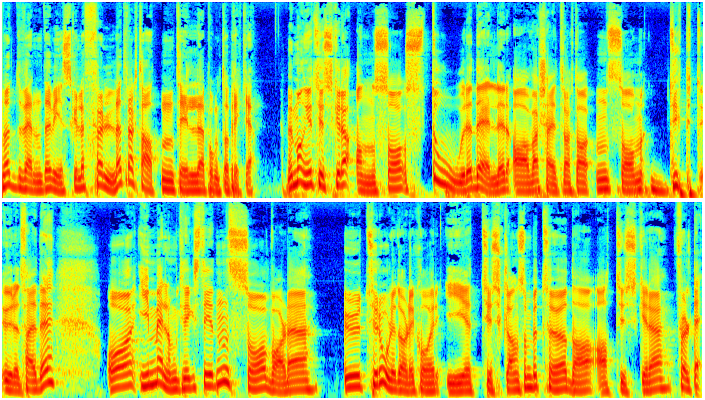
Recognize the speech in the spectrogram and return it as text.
nødvendigvis skulle følge traktaten til punkt og prikke. Men mange tyskere anså store deler av Versailles-traktaten som dypt urettferdig. Og i mellomkrigstiden så var det utrolig dårlig kår i Tyskland, som betød da at tyskere følte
